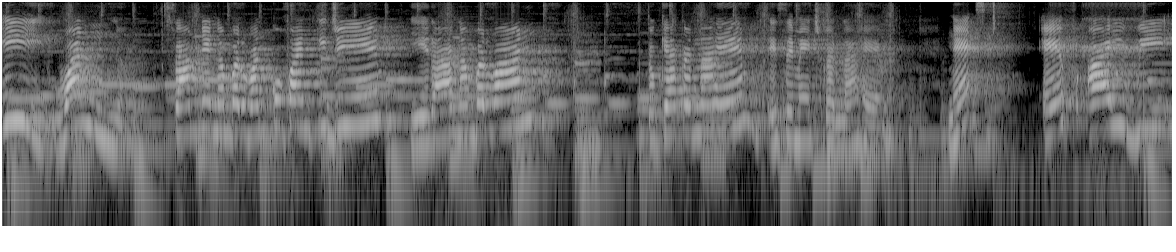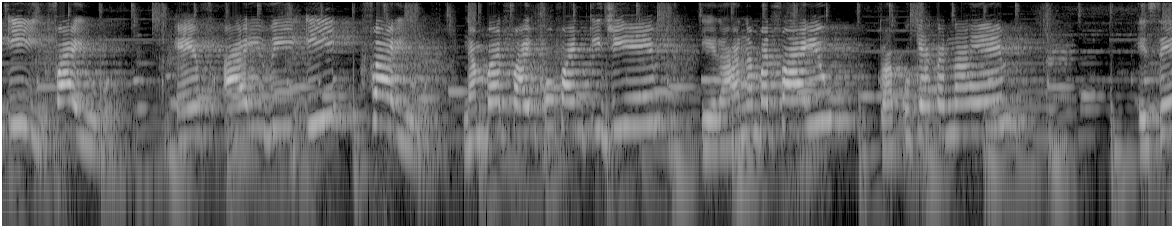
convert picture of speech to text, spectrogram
E one सामने नंबर वन को फाइंड कीजिए। ये रहा नंबर वन तो क्या करना है? इसे मैच करना है। Next F I V E five F I V E five number five को फाइंड कीजिए। ये रहा नंबर फाइव तो आपको क्या करना है? इसे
